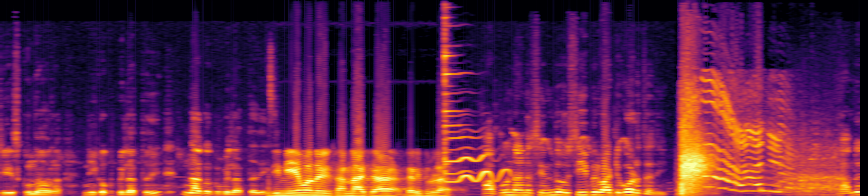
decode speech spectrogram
చేసుకుందాంరా. నీకొక పిల్ల వస్తుంది నాకొక పిల్ల వస్తుంది దీన్ని ఏమన్నది సన్నాస దరిద్రుడా? అప్పుడు నన్ను సింధు సీపిరి పట్టి కొడుతుంది. నందు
